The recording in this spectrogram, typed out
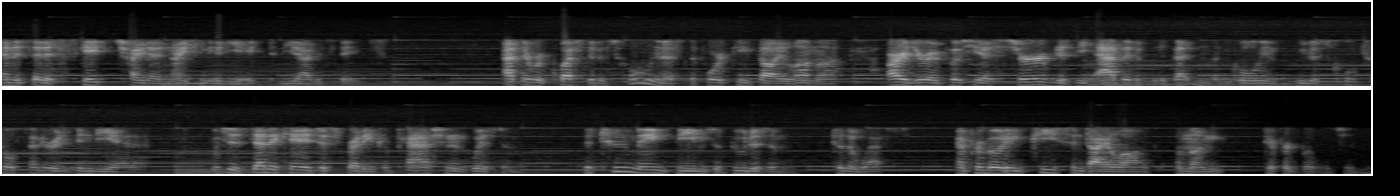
and instead escaped China in 1988 to the United States. At the request of His Holiness the 14th Dalai Lama, Arjia Rinpoche has served as the abbot of the Tibetan Mongolian Buddhist Cultural Center in Indiana, which is dedicated to spreading compassion and wisdom, the two main themes of Buddhism, to the West and promoting peace and dialogue among different religions.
